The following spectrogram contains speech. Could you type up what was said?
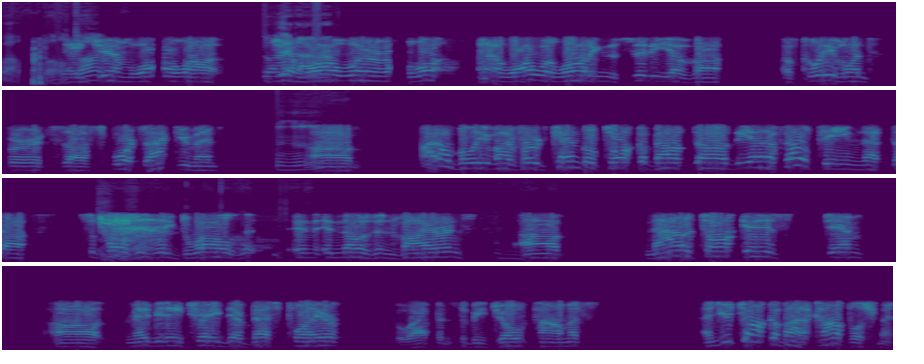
Well, well hey done. Jim, while uh, Jim, while we're uh, while we're lauding the city of uh, of Cleveland for its uh, sports acumen, mm-hmm. uh, I don't believe I've heard Kendall talk about uh, the NFL team that uh, supposedly dwells in in those environs. Mm-hmm. Uh, now the talk is, Jim, uh, maybe they trade their best player, who happens to be Joe Thomas, and you talk about accomplishment.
